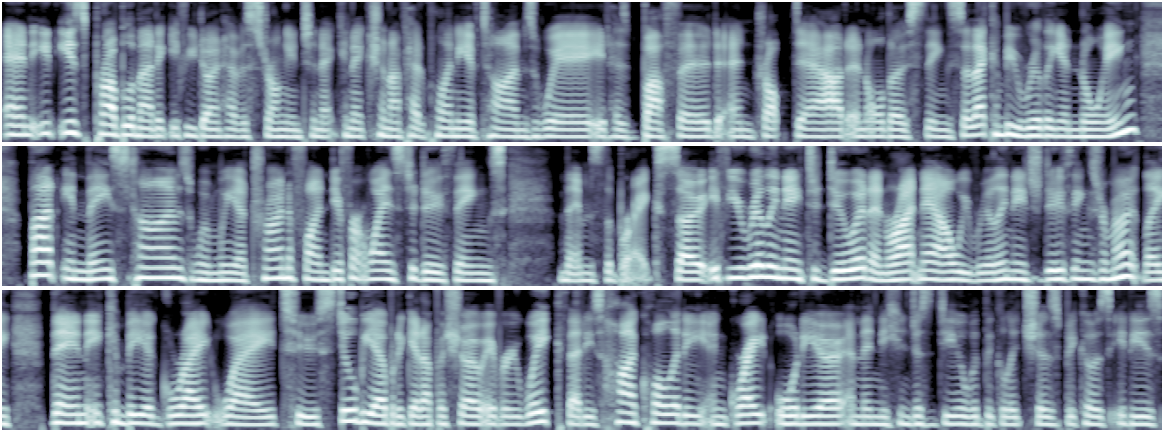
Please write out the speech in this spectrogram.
And it is problematic if you don't have a strong internet connection. I've had plenty of times where it has buffered and dropped out and all those things. So that can be really annoying. But in these times when we are trying to find different ways to do things, them's the breaks. So if you really need to do it, and right now we really need to do things remotely, then it can be a great way to still be able to get up a show every week that is high quality and great audio, and then you can just deal with the glitches because it is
